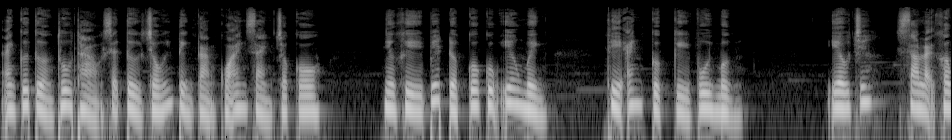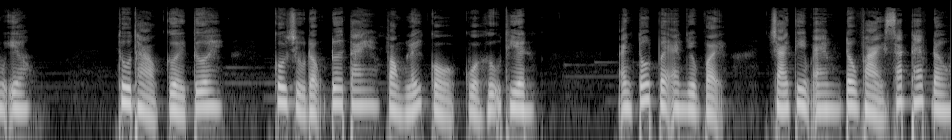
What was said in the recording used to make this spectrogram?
Anh cứ tưởng Thu Thảo sẽ từ chối tình cảm của anh dành cho cô. Nhưng khi biết được cô cũng yêu mình thì anh cực kỳ vui mừng. Yêu chứ, sao lại không yêu? Thu Thảo cười tươi, cô chủ động đưa tay vòng lấy cổ của Hữu Thiên. Anh tốt với em như vậy, trái tim em đâu phải sắt thép đâu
